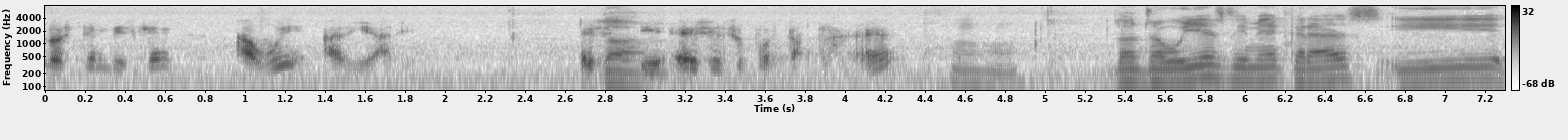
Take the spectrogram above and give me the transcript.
lo estem visquent avui a diari. És, Doncs- i és insuportable, eh? Uh -huh. Doncs avui és dimecres i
